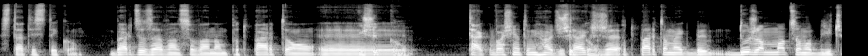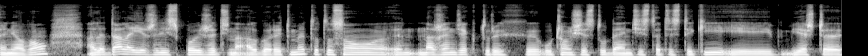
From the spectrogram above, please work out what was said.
statystyką. Bardzo zaawansowaną, podpartą. I szybką. Tak, właśnie o to mi chodzi, tak? Że podpartą jakby dużą mocą obliczeniową, ale dalej, jeżeli spojrzeć na algorytmy, to to są e, narzędzia, których e, uczą się studenci statystyki i jeszcze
